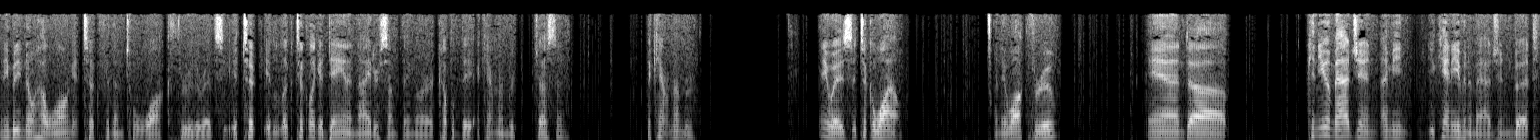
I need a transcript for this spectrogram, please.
Anybody know how long it took for them to walk through the Red Sea? It took it look, took like a day and a night or something, or a couple days. I can't remember. Justin, I can't remember. Anyways, it took a while, and they walked through. And uh, can you imagine? I mean, you can't even imagine, but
